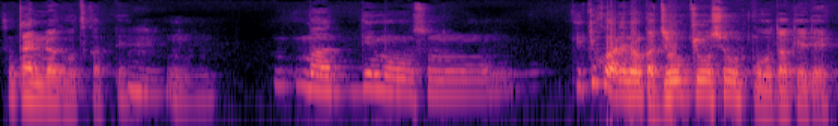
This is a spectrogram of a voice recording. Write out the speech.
そのタイムラグを使って。うんうん。まあ、でも、その、結局あれなんか状況証拠だけで、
